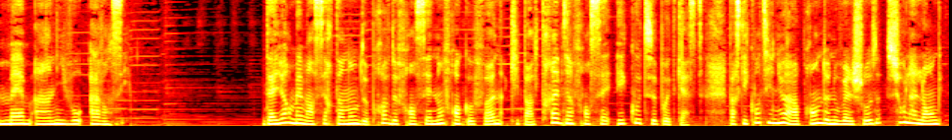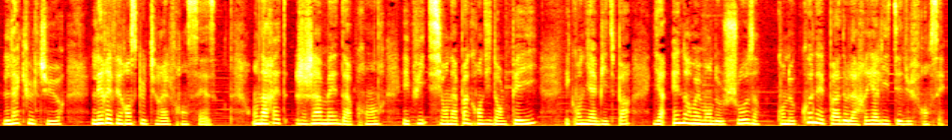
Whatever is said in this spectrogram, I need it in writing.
même à un niveau avancé. D'ailleurs, même un certain nombre de profs de français non francophones qui parlent très bien français écoutent ce podcast parce qu'ils continuent à apprendre de nouvelles choses sur la langue, la culture, les références culturelles françaises. On n'arrête jamais d'apprendre et puis si on n'a pas grandi dans le pays et qu'on n'y habite pas, il y a énormément de choses qu'on ne connaît pas de la réalité du français.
